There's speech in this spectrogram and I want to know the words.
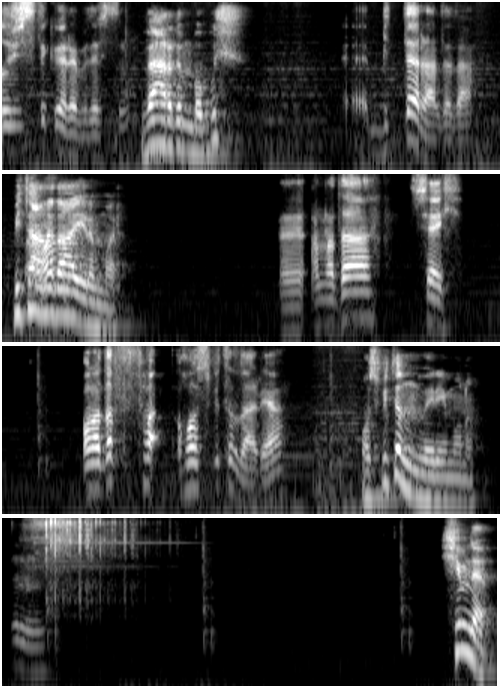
Lojistik verebilirsin. Verdim babuş. Ee, bitti herhalde daha. Bir tane daha yerim var. Ee, ona da şey. Ona da fa- hospital var ya. Hospital mı vereyim onu? Hmm. Şimdi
